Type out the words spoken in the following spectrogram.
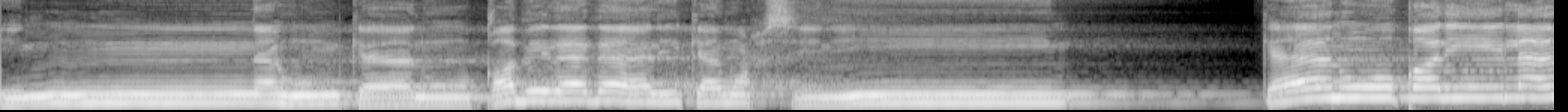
إنهم كانوا قبل ذلك محسنين. كانوا قليلا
